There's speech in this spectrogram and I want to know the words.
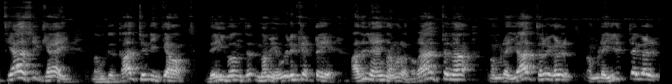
പ്രത്യാശയ്ക്കായി നമുക്ക് കാത്തിരിക്കാം. ദൈവം നമ്മെ ഒരുക്കട്ടെ. അതിനായി നമ്മുടെ പ്രാർത്ഥന നമ്മുടെ യാത്രകൾ നമ്മുടെ ഇരുത്തകൾ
